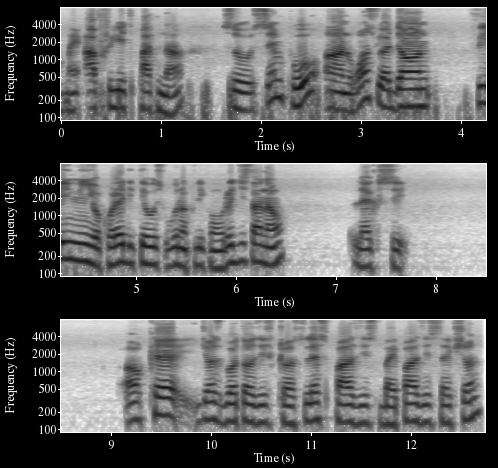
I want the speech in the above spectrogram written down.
my affiliate partner. So simple. And once we are done filling in your correct details we're to click on register now. Let's see. Okay just brought us this cross let's pass this bypass this section.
